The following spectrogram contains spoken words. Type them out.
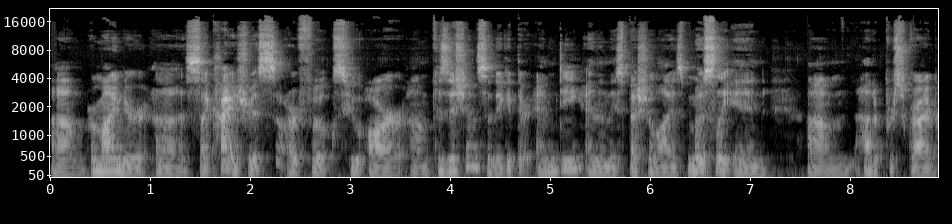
Um, reminder uh, psychiatrists are folks who are um, physicians, so they get their MD and then they specialize mostly in um, how to prescribe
